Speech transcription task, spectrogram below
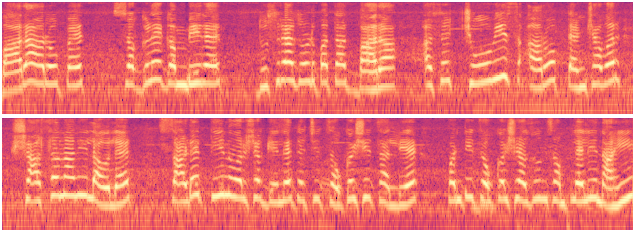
बारा आरोप आहेत सगळे गंभीर आहेत. दुसऱ्या जोडपत्रात बारा. असे चोवीस आरोप त्यांच्यावर शासनाने लावले आहेत. साडेतीन वर्ष गेले त्याची चौकशी चालली आहे पण ती चौकशी अजून संपलेली नाही.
